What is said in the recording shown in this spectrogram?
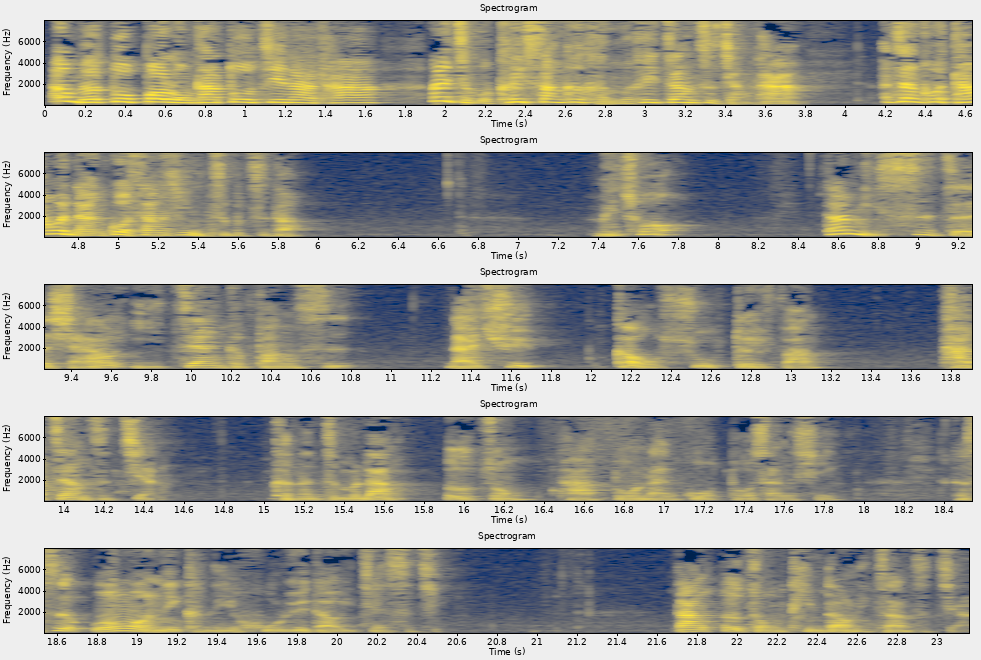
啊，我们要多包容他，多接纳他。那你怎么可以上课？怎么可以这样子讲他？啊，这样会他会难过、伤心，你知不知道？没错，当你试着想要以这样一个方式来去告诉对方，他这样子讲，可能怎么让二中他多难过、多伤心？可是往往你可能也忽略到一件事情：当二中听到你这样子讲，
